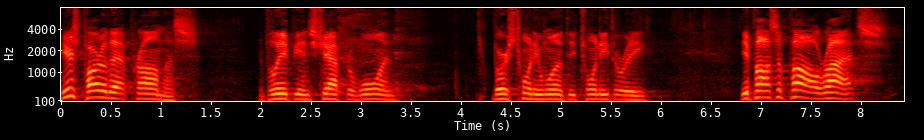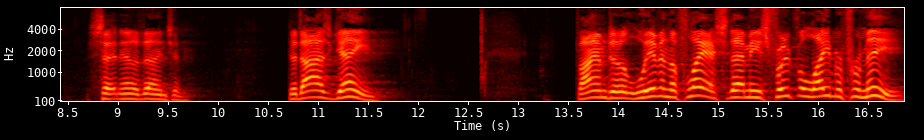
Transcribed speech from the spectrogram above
Here's part of that promise in Philippians chapter 1, verse 21 through 23. The Apostle Paul writes, sitting in a dungeon, To die is gain. If I am to live in the flesh, that means fruitful labor for me.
